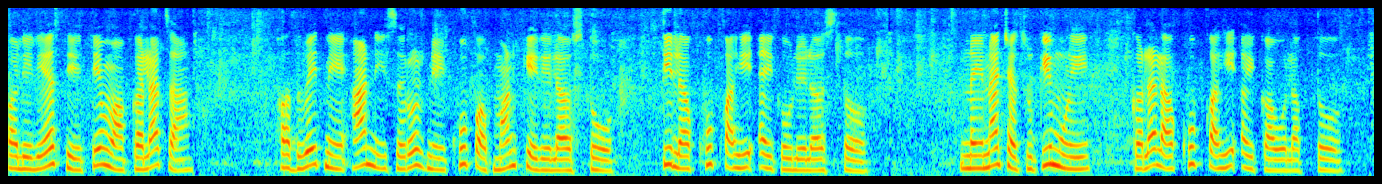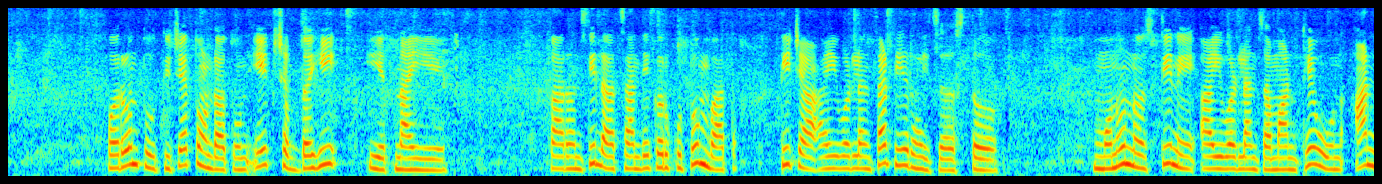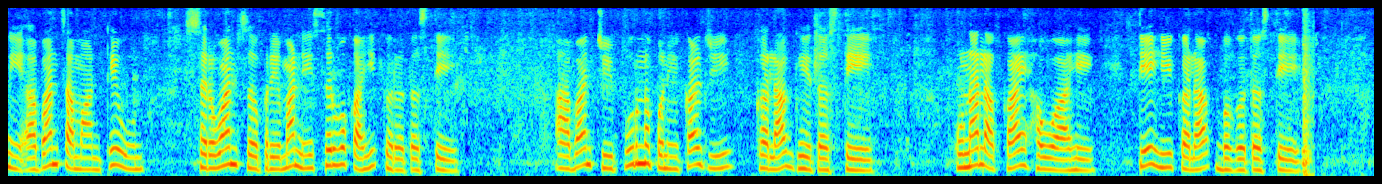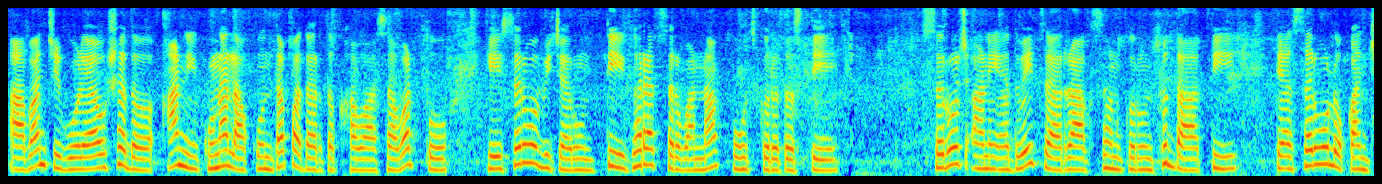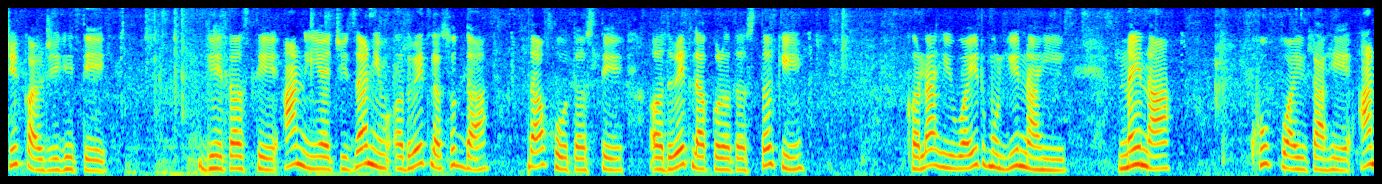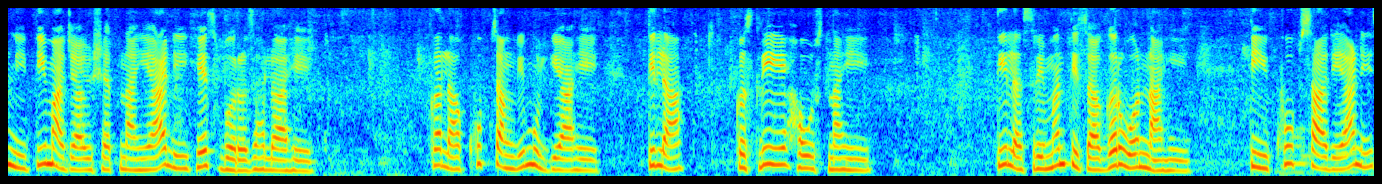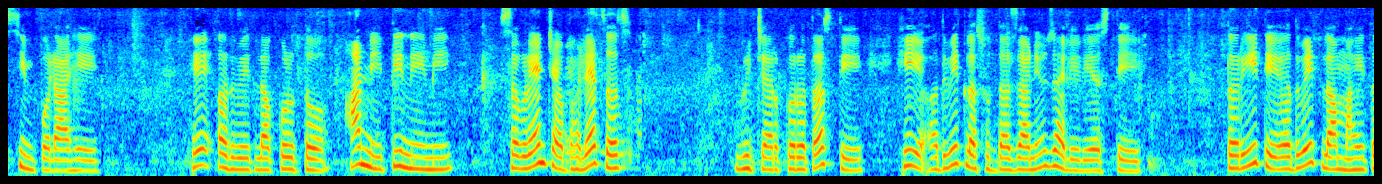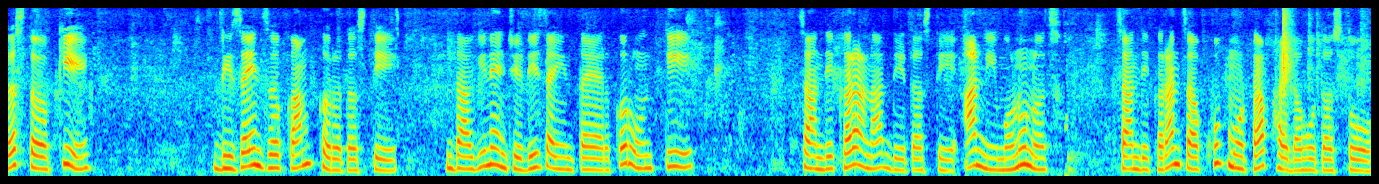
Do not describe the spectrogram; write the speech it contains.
आलेली असते तेव्हा कलाचा अद्वैतने आणि सरोजने खूप अपमान केलेला असतो. तिला खूप काही ऐकवलेलं असतं. नयनाच्या चुकीमुळे कलाला खूप काही ऐकावं लागतं. परंतु तिच्या तोंडातून एक शब्दही येत नाही आहे कारण तिला चांदेकर कुटुंबात तिच्या आईवडिलांसाठी राहायचं असतं. म्हणूनच तिने आईवडिलांचा मान ठेवून आणि आबांचा मान ठेवून सर्वांचं प्रेमाने सर्व काही करत असते. आबांची पूर्णपणे काळजी कला घेत असते. कुणाला काय हवं आहे तेही कला बघत असते. आबांची गोळ्या औषधं आणि कुणाला कोणता पदार्थ खावा असा वाटतो हे सर्व विचारून ती घरात सर्वांना पोच करत असते. सरोज आणि अद्वैचा राग सहन करून सुद्धा ती त्या सर्व लोकांची काळजी घेते. घेत असते आणि याची जाणीव अद्वैतला सुद्धा होत असते. अद्वैतला कळत असतं की कला ही वाईट मुलगी नाही. नैना खूप वाईट आहे आणि ती माझ्या आयुष्यात नाही आली हेच बरं झालं आहे. कला खूप चांगली मुलगी आहे. तिला कसलीही हौस नाही. तिला श्रीमंतीचा गर्व नाही. ती खूप साधी आणि सिंपल आहे. हे अद्वैतला कळतं आणि ती नेहमी सगळ्यांच्या भल्याचंच विचार करत असते. हे अद्वैतला सुद्धा जाणीव झालेली असते. तरी ते अद्वैतला माहीत असतं की डिझाईनचं काम करत असते. दागिन्यांचे डिझाईन तयार करून ती चांदेकरांना देत असते आणि म्हणूनच चांदेकरांचा खूप मोठा फायदा होत असतो.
